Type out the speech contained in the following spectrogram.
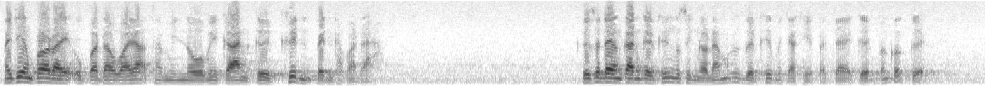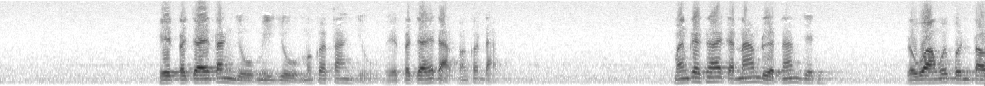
ไม่เที่ยงเพราะอะไรอุปดาวายธรรมิโนมีการเกิดขึ้นเป็นธรรมดา คือแสดงการเกิดขึ้นของสิ่งเหล่านั้น มันก็เกิดขึ้นมาจากเหตุปัจจัยเกิดมันก็เกิด เหตุปัจจัยตั้งอยู่มีอยู่มันก็ตั้งอยู่ เหตุปัจจัยให้ดับมันก็ดับ มันคล้ายๆกับน้ำเดือดน้ำเย็นระวางไว้บนเตา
